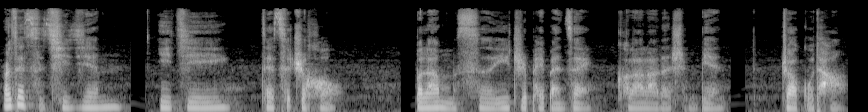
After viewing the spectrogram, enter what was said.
而在此期间，以及在此之后，布拉姆斯一直陪伴在克拉拉的身边，照顾她，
